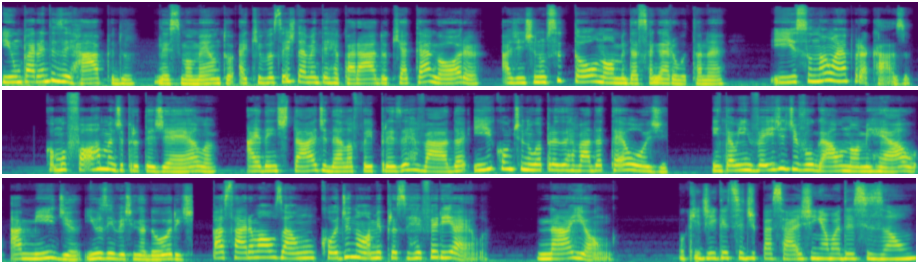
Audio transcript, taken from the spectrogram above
E um parêntese rápido nesse momento é que vocês devem ter reparado que até agora a gente não citou o nome dessa garota, né? E isso não é por acaso. Como forma de proteger ela, a identidade dela foi preservada e continua preservada até hoje. Então, em vez de divulgar o nome real, a mídia e os investigadores passaram a usar um codinome para se referir a ela: Na Young. O que, diga-se de passagem, é uma decisão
